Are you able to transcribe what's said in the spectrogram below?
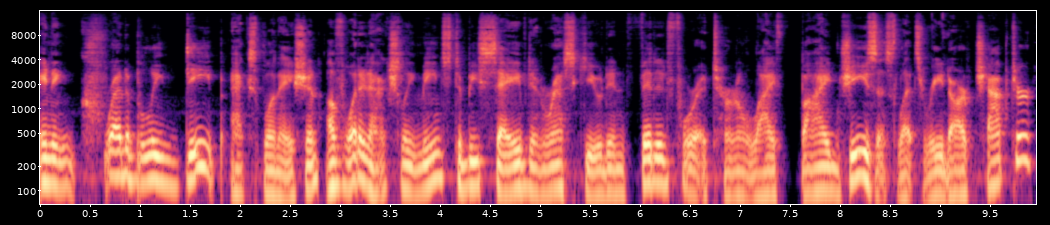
an incredibly deep explanation of what it actually means to be saved and rescued and fitted for eternal life by Jesus. Let's read our chapter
